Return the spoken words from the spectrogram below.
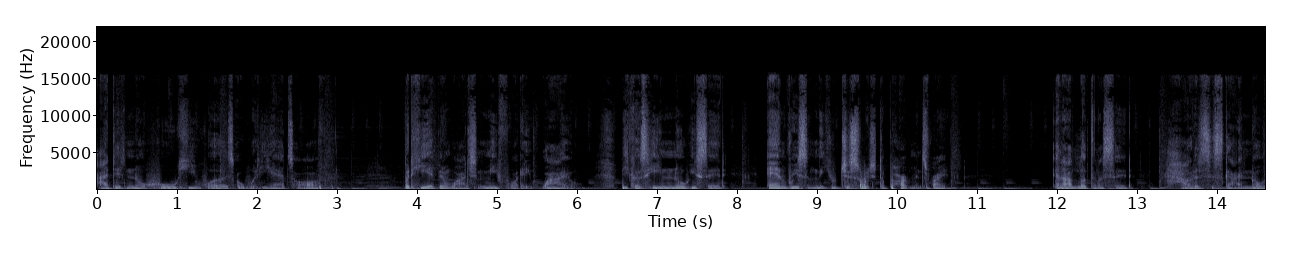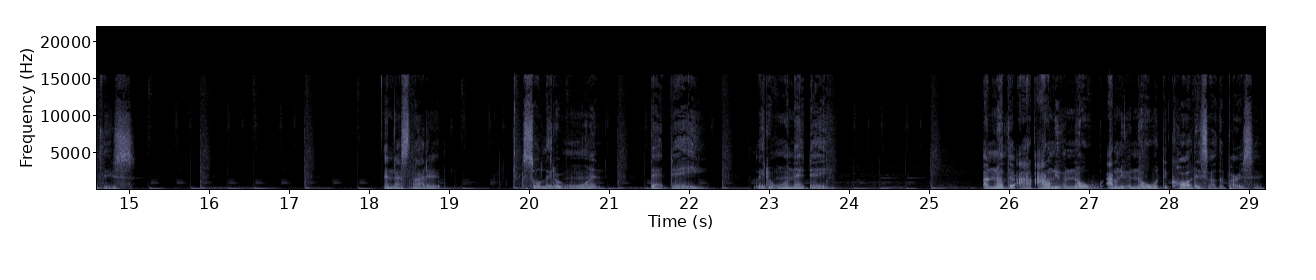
I didn't know who he was or what he had to offer. But he had been watching me for a while because he knew, he said, and recently you just switched departments, right? And I looked and I said, how does this guy know this? And that's not it. So later on that day, later on that day, another I, I don't even know I don't even know what to call this other person.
